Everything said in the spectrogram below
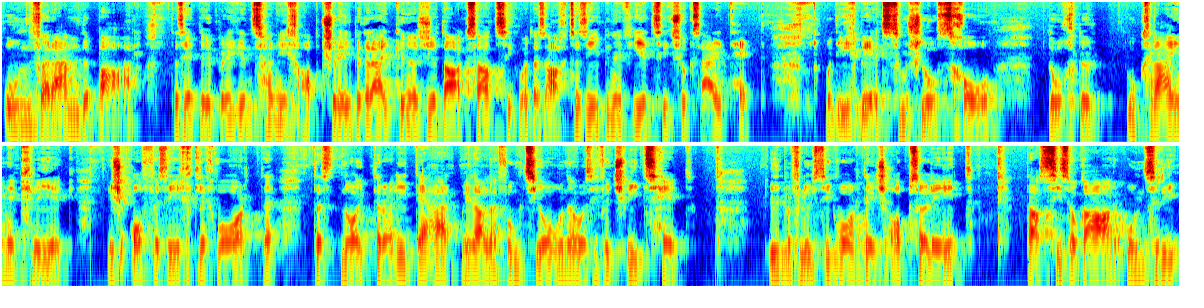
unveränderbar. Das hat übrigens, habe ich abgeschrieben, der Eidgenössische Tagsatzung, wo das 1847 schon gesagt hat. Und ich bin jetzt zum Schluss gekommen, durch den Ukraine-Krieg ist offensichtlich geworden, dass die Neutralität mit allen Funktionen, die sie für die Schweiz hat, überflüssig geworden ist, obsolet, dass sie sogar unsere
